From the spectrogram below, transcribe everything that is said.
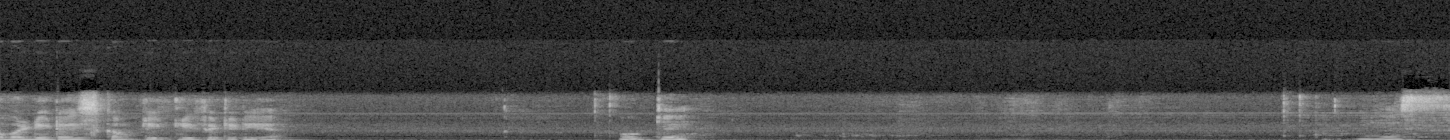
our data is completely fitted here. Okay. Yes.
